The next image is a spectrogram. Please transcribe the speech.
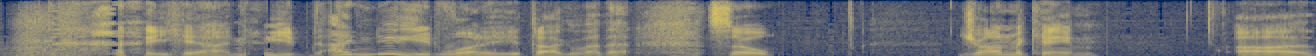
yeah, I knew you'd, I knew you'd want to talk about that. So, John McCain, uh,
